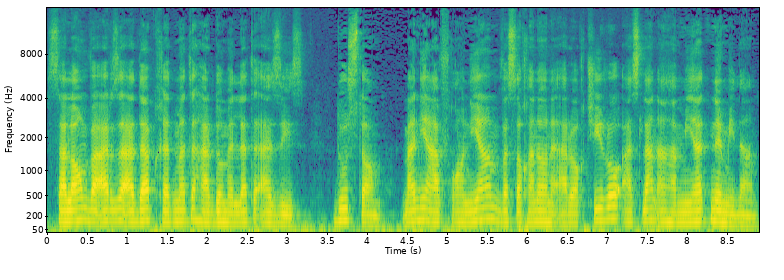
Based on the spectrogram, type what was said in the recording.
سلام و عرض ادب خدمت هر دو ملت عزیز. دوستام من یه افغانیم و سخنان عراقچی رو اصلا اهمیت نمیدم.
